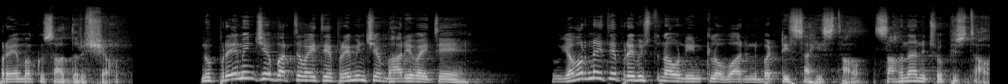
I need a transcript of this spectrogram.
ప్రేమకు సాదృశ్యం. నువ్వు ప్రేమించే భర్తవైతే ప్రేమించే భార్యవైతే నువ్వు ఎవరినైతే ప్రేమిస్తున్నావు నీ ఇంట్లో వారిని బట్టి సహిస్తావు సహనాన్ని చూపిస్తావు.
